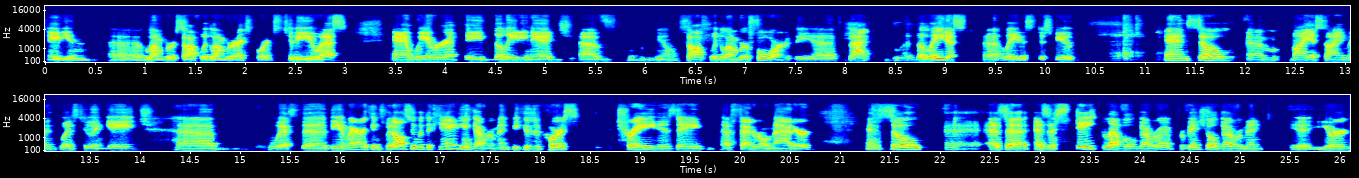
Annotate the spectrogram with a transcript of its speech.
Canadian uh, lumber, softwood lumber exports to the U.S. And we were at the, the leading edge of, you know, softwood lumber four, the uh, that the latest uh, latest dispute. And so um, my assignment was to engage uh, with the the Americans, but also with the Canadian government, because of course trade is a, a federal matter. And so, as a as a state level government, provincial government, your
